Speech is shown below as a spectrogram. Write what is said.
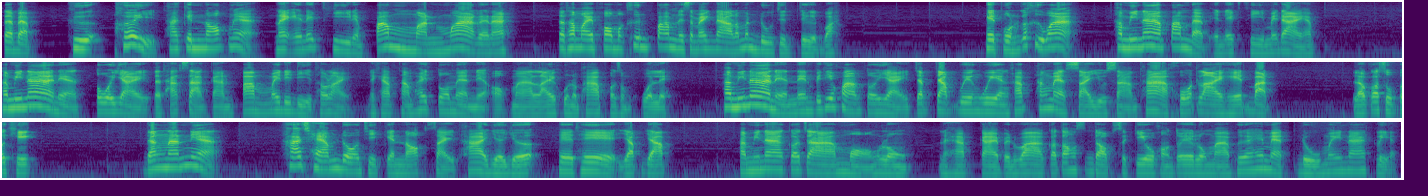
แต่แบบคือ เฮ้ยทาเกนน็อกเนี่ย ใน NXT เนี่ย ปั้มมันมากเลยนะ แต่ทำไมพอมาขึ้นปั้มใน SmackDown แล้วมันดูจืดๆวะ เหตุผลก็คือว่า ทามิน่าปั้มแบบ NXT ไม่ได้ครับทามิน่าเนี่ยตัวใหญ่แต่ทักษะการปั้มไม่ได้ดีเท่าไหร่นะครับทำให้ตัวแมนเนี่ยออกมาไร้คุณภาพพอสมควรเลยทามิน่าเนี่ยเน้นไปที่ความตัวใหญ่จับจับเวียงเวียงๆครับ ทั้งแมตช์ใส่อยู่ 3 ท่าโค้ดไลน์เฮดบัตแล้วก็ซูเปอร์คิก ดังนั้นเนี่ย ถ้าแชมป์โดนทีเกนน็อกใส่ท่าเยอะๆ เท่ๆ ยับๆทามิน่าก็จะหมองลง นะครับ กลายเป็นว่าก็ต้องดรอปสกิลของตัวเองลงมาเพื่อให้แมตช์ดูไม่น่าเกลียด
